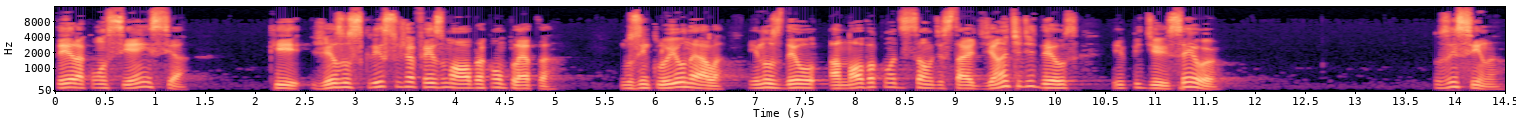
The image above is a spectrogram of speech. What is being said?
ter a consciência que Jesus Cristo já fez uma obra completa, nos incluiu nela e nos deu a nova condição de estar diante de Deus e pedir: Senhor, nos ensina.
